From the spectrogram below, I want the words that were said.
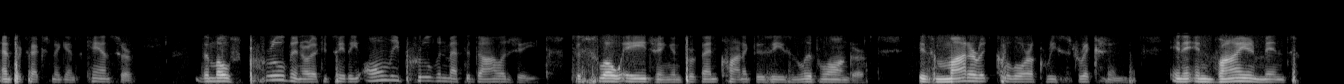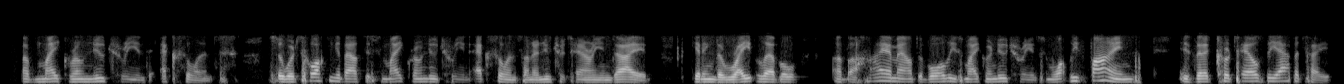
and protection against cancer. The most proven, or I could say the only proven methodology to slow aging and prevent chronic disease and live longer is moderate caloric restriction in an environment of micronutrient excellence. So we're talking about this micronutrient excellence on a nutritarian diet, getting the right level of a high amount of all these micronutrients. And what we find is that it curtails the appetite.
